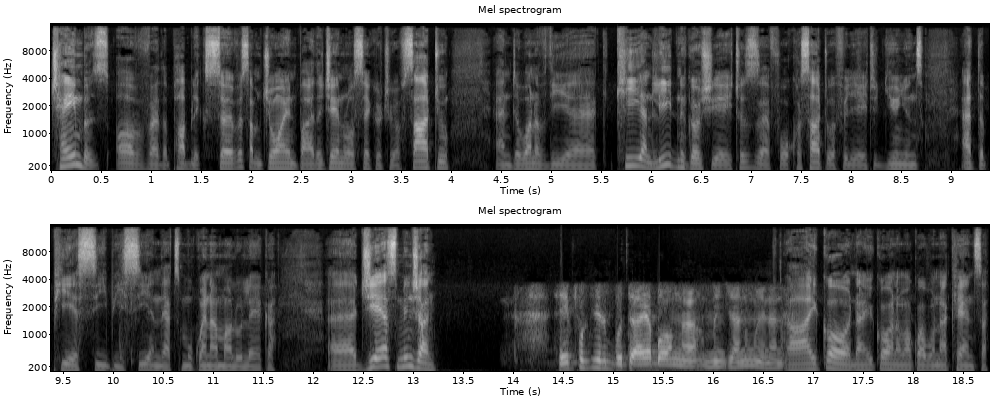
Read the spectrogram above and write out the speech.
chambers of uh, the public service, I'm joined by the General Secretary of SADTU and one of the uh, key and lead negotiators uh, for COSATU affiliated unions at the PSCBC, and that's Mugwena Maluleke. GS Minjan. Bhuti ayabonga minjani n'wina hayi kona ikona makwabo na cancer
